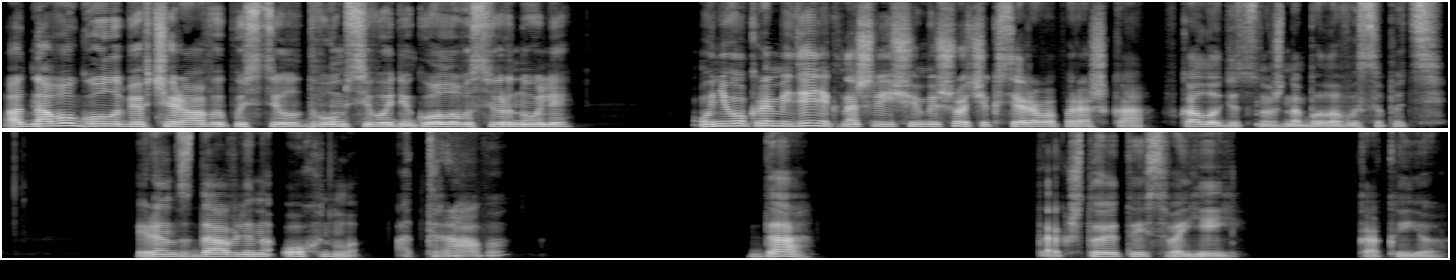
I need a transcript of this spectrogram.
Одного голубя вчера выпустил, двум сегодня голову свернули. У него, кроме денег, нашли еще мешочек серого порошка. В колодец нужно было высыпать. Ирен сдавленно охнула. А трава? Да, так что это и своей. Как ее?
